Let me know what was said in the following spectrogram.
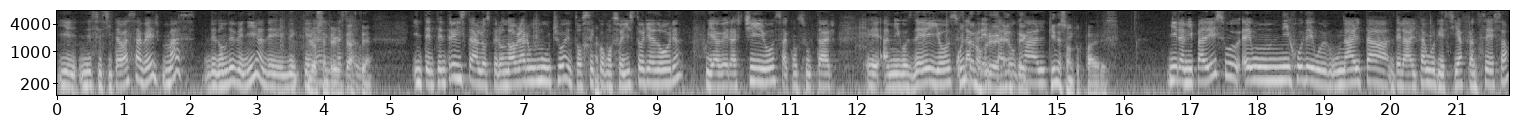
Y necesitaba saber más de dónde venía, de, de qué ¿Los entrevistaste? Intenté entrevistarlos, pero no hablaron mucho, entonces como soy historiadora, fui a ver archivos, a consultar eh, amigos de ellos, la prensa local. ¿Quiénes son tus padres? Mira, mi padre es un, hijo de una alta, de la alta burguesía francesa.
